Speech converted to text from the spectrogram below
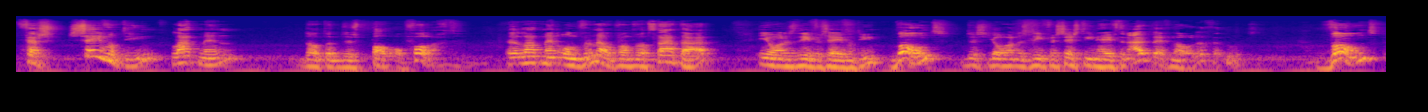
vers 17 laat men, dat er dus Paul op volgt, uh, laat men onvermeld. Want wat staat daar in Johannes 3, vers 17? Want, dus Johannes 3, vers 16 heeft een uitleg nodig. Want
